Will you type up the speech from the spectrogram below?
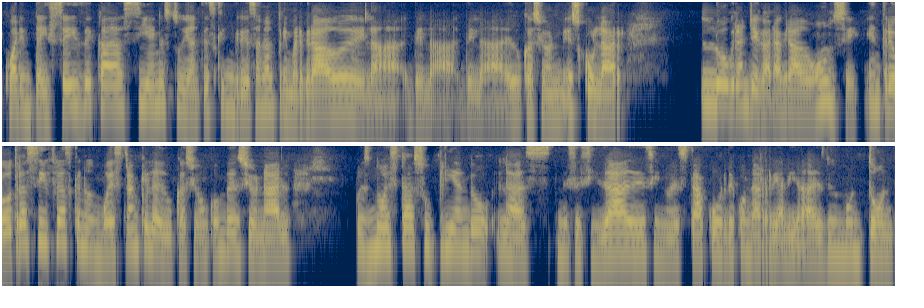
46 eh, de cada 100 estudiantes que ingresan al primer grado de la, de la, de la educación escolar logran llegar a grado 11, entre otras cifras que nos muestran que la educación convencional pues no está supliendo las necesidades y no está acorde con las realidades de un montón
